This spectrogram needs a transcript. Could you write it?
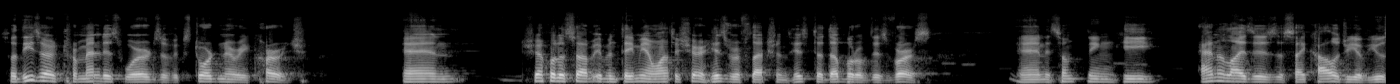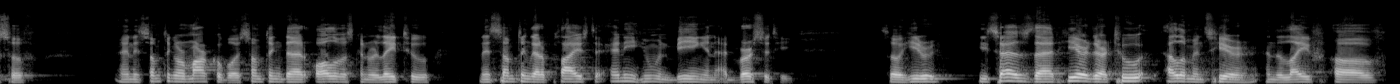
So these are tremendous words of extraordinary courage. And Shaykh al-Islam Ibn Taymiyyah, I want to share his reflections, his tadabbur of this verse. And it's something he analyzes the psychology of Yusuf, and it's something remarkable. It's something that all of us can relate to, and it's something that applies to any human being in adversity. So here he says that here there are two elements here in the life of,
